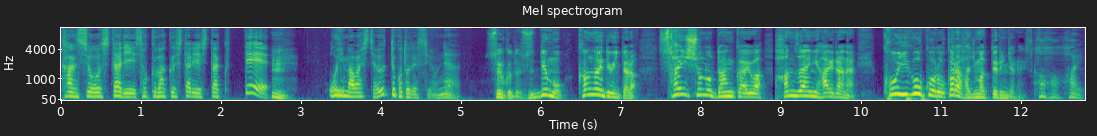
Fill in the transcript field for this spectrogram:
干渉したり、束縛したりしたくて、うん。追い回しちゃうってことですよね。そういうことです。でも考えてみたら、最初の段階は犯罪に入らない。恋心から始まってるんじゃないですか。はは、はい。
